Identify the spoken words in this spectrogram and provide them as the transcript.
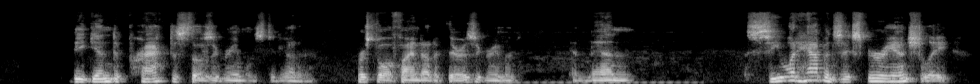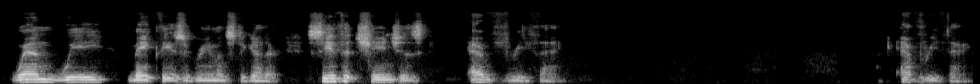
begin to practice those agreements together. First of all, find out if there is agreement, and then see what happens experientially when we make these agreements together. See if it changes everything. Everything.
